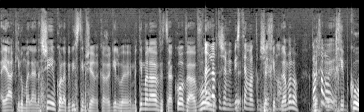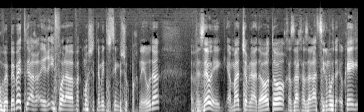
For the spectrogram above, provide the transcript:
היה כאילו מלא אנשים, כל הביביסטים שכרגיל אה, מתים עליו, וצעקו ואהבו. אני לא אוהבת את השם ביביסטים, אבל תמשיך. נו. למה לא? ככה לא. חיבקו, ובאמת הרעיפו על אהבה כמו שתמיד עושים בשוק מחנה יהודה. וזהו, עמד שם ליד האוטו, חזר חזרה, צילמו, אוקיי,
